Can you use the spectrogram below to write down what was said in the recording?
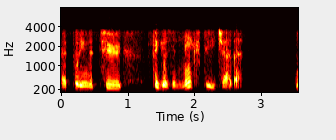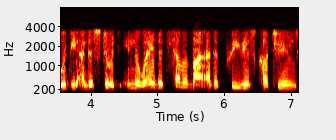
that putting the two figures next to each other would be understood in the way that some of my other previous cartoons,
